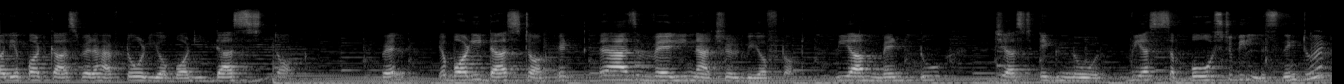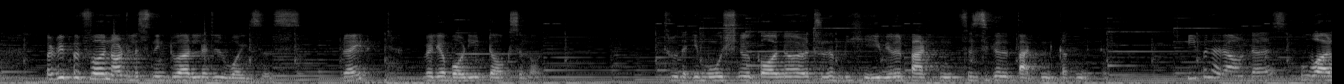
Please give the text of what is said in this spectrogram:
earlier podcast where i have told your body does talk well your body does talk it has a very natural way of talking we are meant to just ignore. We are supposed to be listening to it, but we prefer not listening to our little voices, right? Well, your body talks a lot through the emotional corner, through the behavioral pattern, physical pattern, cognitive. People around us who are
